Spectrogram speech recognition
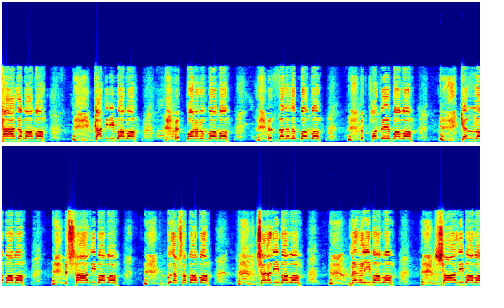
খাজা বাবা, কাদিরি বাবা বরানো বাবা, জালাল বাবা ফতে বাবা, কেল্লা বাবা, শালি বাবা, গোলাপ শাহ বাবা, শালালি বাবা মেরালি বাবা, শালি বাবা।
